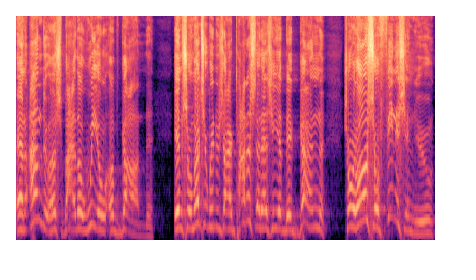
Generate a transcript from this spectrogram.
and unto us by the will of God. Insomuch that we desired Titus that as he had begun, so it also finish in you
